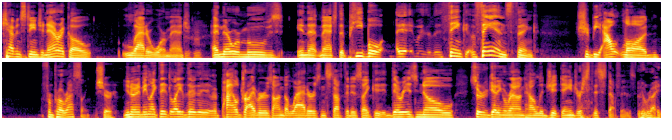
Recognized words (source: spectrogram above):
Kevin Steen Generico ladder war match, Mm-hmm. and there were moves in that match that people uh, think fans think should be outlawed from pro wrestling. sure. You know what I mean? Like they like they're, they're pile drivers onto ladders and stuff. That is like there is no sort of getting around how legit dangerous this stuff is. Right.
